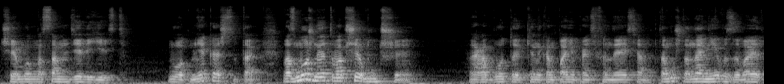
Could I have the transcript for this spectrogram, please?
чем он на самом деле есть. Вот, мне кажется так. Возможно, это вообще лучшая работа кинокомпании против Андреасяна, потому что она не вызывает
